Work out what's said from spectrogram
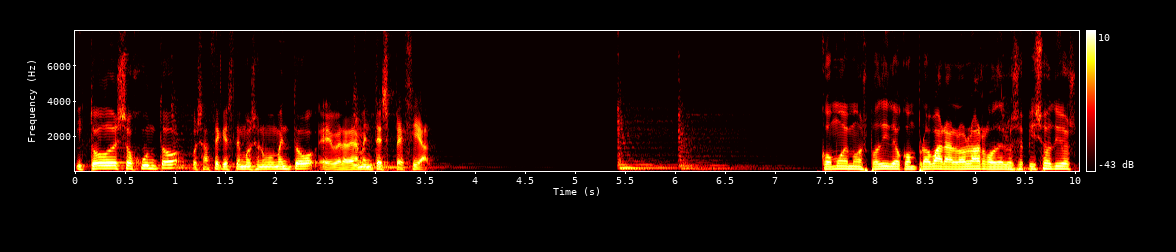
y todo eso junto pues hace que estemos en un momento eh, verdaderamente especial. Como hemos podido comprobar a lo largo de los episodios,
